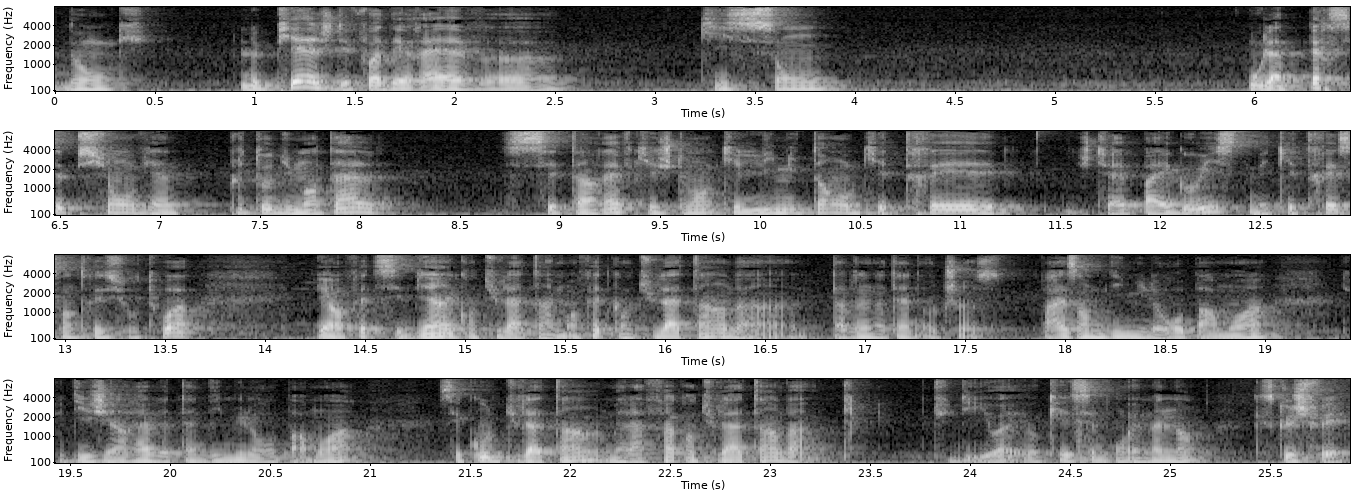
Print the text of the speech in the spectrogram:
Donc, le piège des fois des rêves euh, qui sont où la perception vient plutôt du mental, c'est un rêve qui est justement qui est limitant ou qui est très, je dirais pas égoïste, mais qui est très centré sur toi. Et en fait, c'est bien quand tu l'atteins. Mais en fait, quand tu l'atteins, ben, tu as besoin d'atteindre autre chose. Par exemple, 10 000 euros par mois. Tu dis, j'ai un rêve d'atteindre 10 000 euros par mois. C'est cool, tu l'atteins. Mais à la fin, quand tu l'atteins, ben, tu dis, ouais, ok, c'est bon. Et maintenant, qu'est-ce que je fais?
